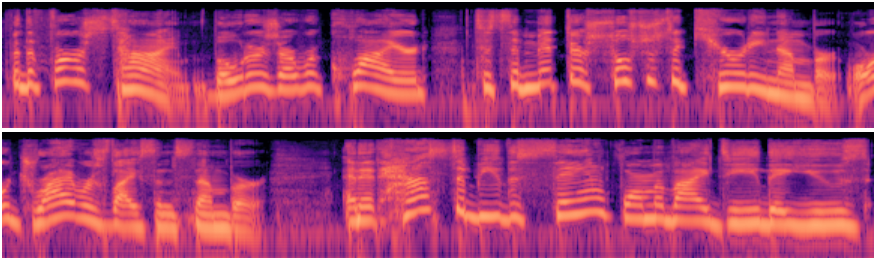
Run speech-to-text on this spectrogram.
for the first time, voters are required to submit their social security number or driver's license number, and it has to be the same form of ID they used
